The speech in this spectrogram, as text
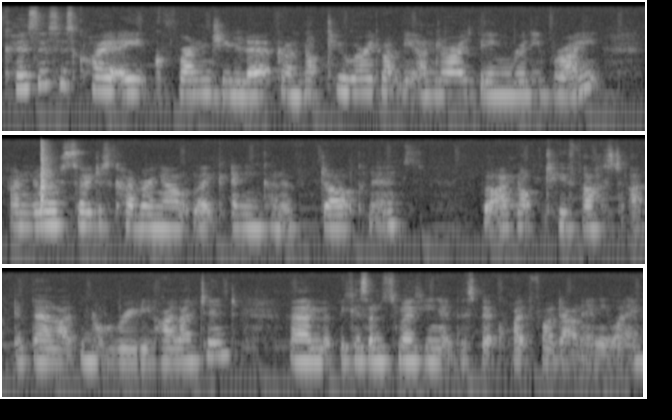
Because this is quite a grungy look, I'm not too worried about the under eyes being really bright. I'm also just covering out like any kind of darkness, but I'm not too fussed if they're like not really highlighted um, because I'm smoking at this bit quite far down anyway.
